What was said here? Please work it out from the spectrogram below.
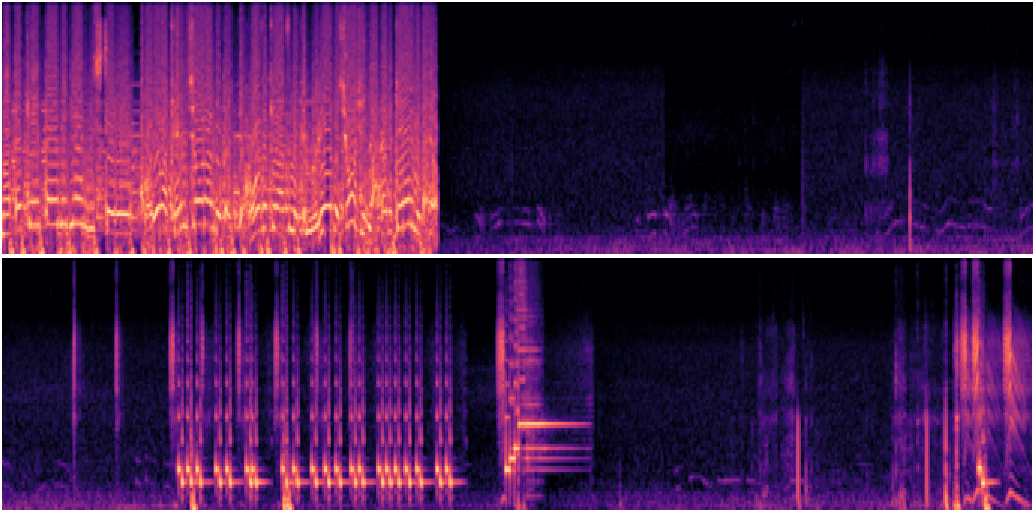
また携帯でゲームしてるこれは検証ランドといって宝石を集めて無料で商品が当たるゲームだよ Hmm.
